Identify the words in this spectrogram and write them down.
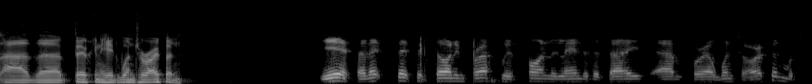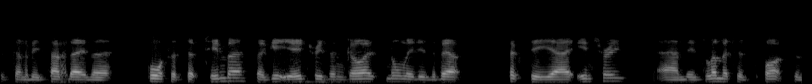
uh, the Birkenhead Winter Open. Yeah, so that's that's exciting for us. We've finally landed a day um, for our Winter Open, which is going to be Sunday the 4th of September. So get your entries in, guys. Normally there's about 60 uh, entries. Um, there's limited spots as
